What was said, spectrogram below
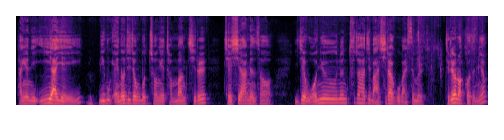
당연히 EIA 미국 에너지 정보청의 전망치를 제시하면서 이제 원유는 투자하지 마시라고 말씀을 드려놨거든요.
